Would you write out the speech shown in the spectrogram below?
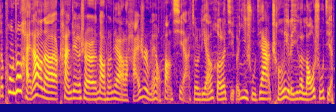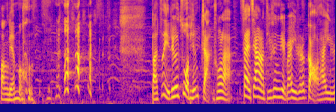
那空中海盗呢？看这个事儿闹成这样了，还是没有放弃啊，就联合了几个艺术家，成立了一个老鼠解放联盟，把自己这个作品展出来，再加上迪士尼这边一直告他，一直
